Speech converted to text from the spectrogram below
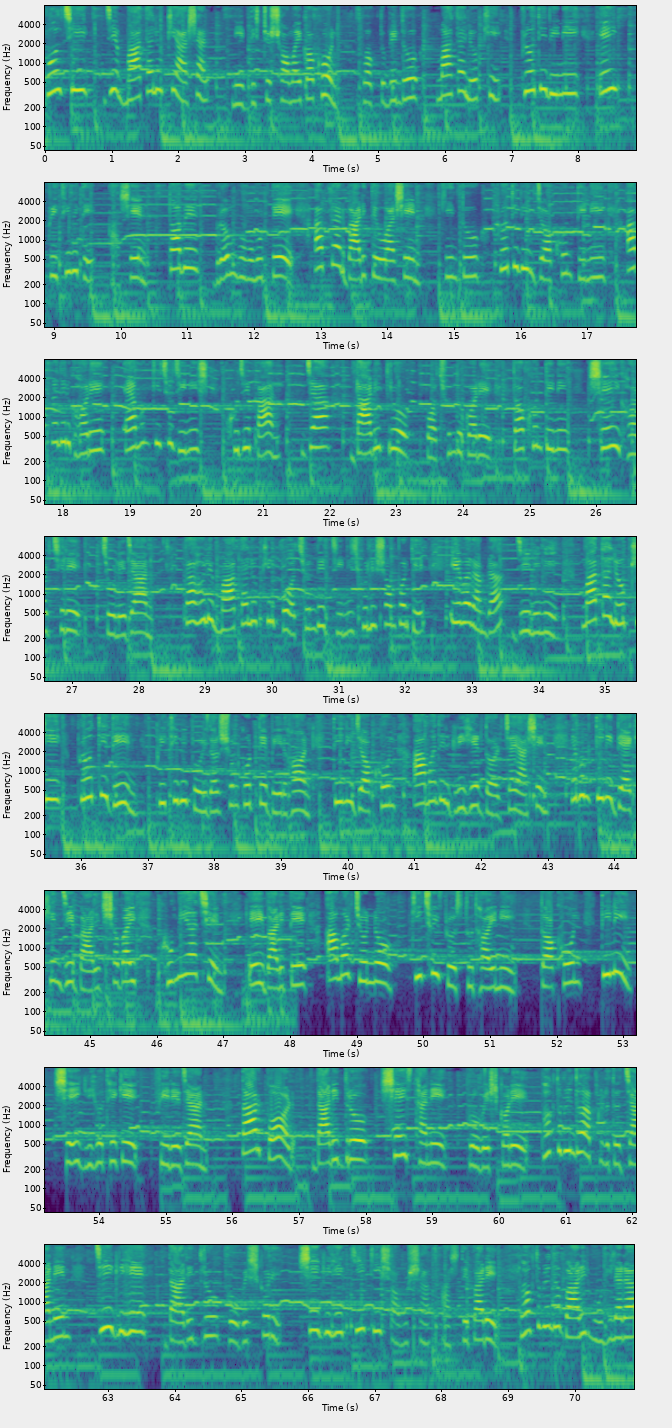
বলছি যে মাতা লক্ষ্মী আসার নির্দিষ্ট সময় কখন? ভক্তবৃন্দ, মাতা লক্ষ্মী প্রতিদিনই এই পৃথিবীতে আসেন। তবে ব্রহ্ম মুহূর্তে আপনার বাড়িতেও আসেন। কিন্তু প্রতিদিন যখন তিনি আপনাদের ঘরে এমন কিছু জিনিস খুঁজে পান, যা দারিদ্র পছন্দ করে, তখন তিনি সেই ঘর ছেড়ে চলে যান। তাহলে মাতা লক্ষ্মীর পছন্দের জিনিসগুলি সম্পর্কে এবার আমরা জেনে নিই। মাতা লক্ষ্মী প্রতিদিন পৃথিবী পরিদর্শন করতে বের হন। তিনি যখন আমাদের গৃহের দরজায় আসেন এবং তিনি দেখেন যে বাড়ির সবাই ঘুমিয়ে আছেন, এই বাড়িতে আমার জন্য কিছুই প্রস্তুত হয়নি। তখন তিনি সেই গৃহ থেকে ফিরে যান। তারপর দারিদ্র সেই স্থানে প্রবেশ করে। ভক্তবৃন্দ আপনারা তো জানেন যে গৃহে দারিদ্র প্রবেশ করে, সেই গৃহে কি কি সমস্যা আসতে পারে। ভক্তবৃন্দ, বাড়ির মহিলারা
